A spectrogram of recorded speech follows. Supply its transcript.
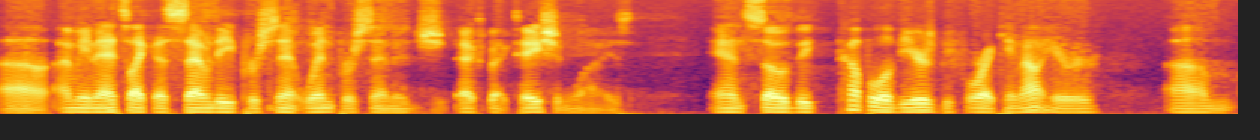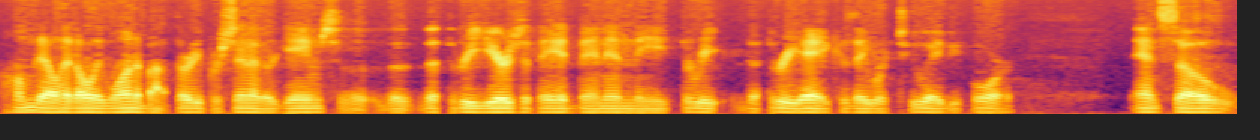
Uh, I mean, it's like a 70% win percentage expectation wise. And so the couple of years before I came out here, um, Homedale had only won about 30% of their games the, the, the, three years that they had been in the three the 3A because they were 2A before. And so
